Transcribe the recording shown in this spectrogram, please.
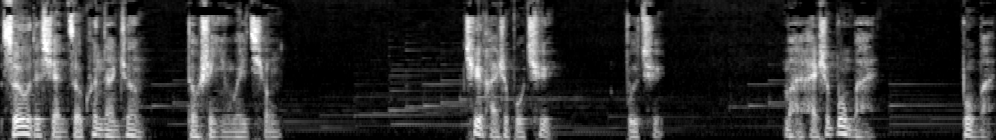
所有的选择困难症都是因为穷。去还是不去？不去。买还是不买？不买。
